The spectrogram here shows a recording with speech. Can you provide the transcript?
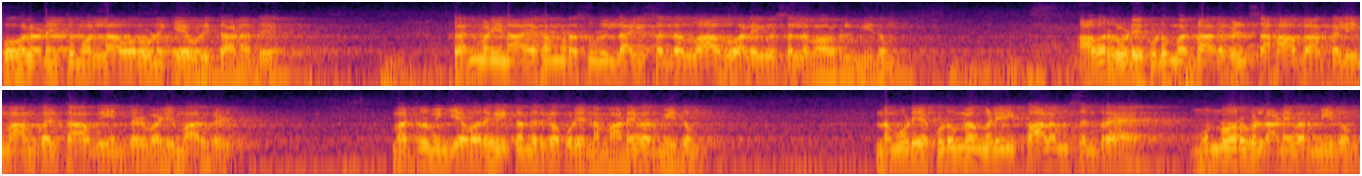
புகழனைத்தும் அல்லாஹ் ஒருவனுக்கே உரித்தானது. கண்மணி நாயகம் ரசூலில்லாஹி சல்லல்லாஹு அலைவசல்லம் அவர்கள் மீதும் அவர்களுடைய குடும்பத்தார்கள் சஹாபாக்கள் இமாம்கள் தாபியன்கள் வழிமார்கள் மற்றும் இங்கே வருகை தந்திருக்கக்கூடிய நம் அனைவர் மீதும் நம்முடைய குடும்பங்களில் காலம் சென்ற முன்னோர்கள் அனைவர் மீதும்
